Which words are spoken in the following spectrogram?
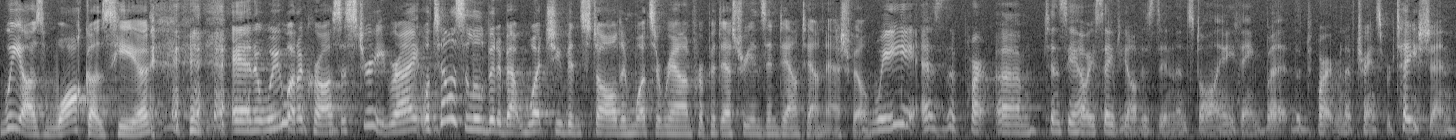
we as walkers here, and we want to cross the street, right? Well, tell us a little bit about what you've installed and what's around for pedestrians in downtown Nashville. We, as the um, Tennessee Highway Safety Office, didn't install anything, but the Department of Transportation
